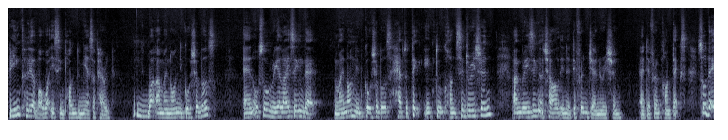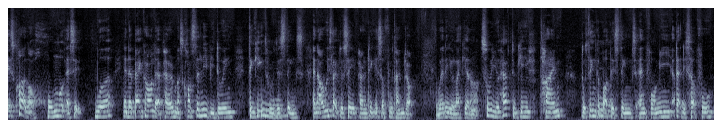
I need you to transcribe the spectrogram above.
being clear about what is important to me as a parent. What are my non-negotiables? And also realizing that my non-negotiables have to take into consideration I'm raising a child in a different generation, a different context. So there is quite a lot of homework, as it were, in the background that a parent must constantly be doing, thinking through these mm. things. And I always like to say parenting is a full-time job, whether you like it or not. So you have to give time to think about these mm. things and for me that is helpful.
